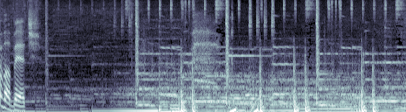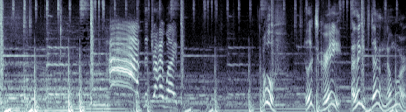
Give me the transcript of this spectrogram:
Of a bitch. Ah, the dry wipe. Oof, it looks great. I think it's done. No more.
